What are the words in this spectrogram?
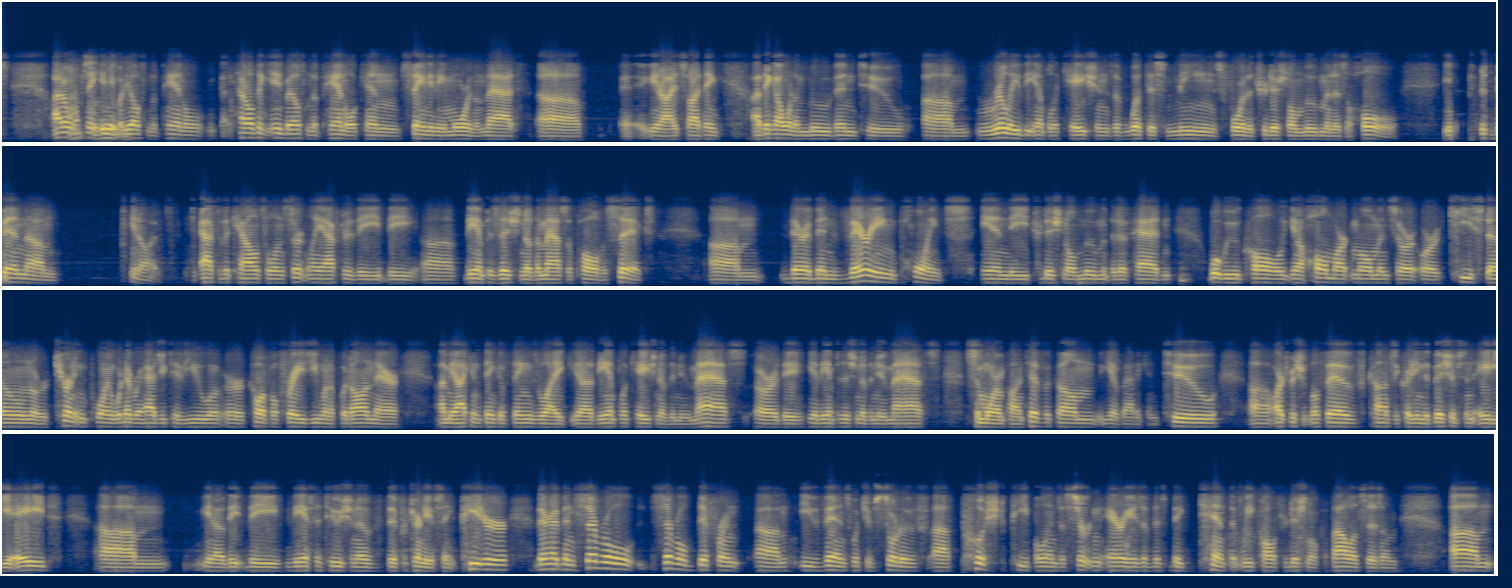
I don't Absolutely. think anybody else in the panel i don't think anybody else in the panel can say anything more than that. Uh you know I, so i think i think i want to move into um really the implications of what this means for the traditional movement as a whole. You know, there's been um you know after the council and certainly after the the uh the imposition of the mass of paul vi um there have been varying points in the traditional movement that have had what we would call, you know, hallmark moments or, or keystone or turning point, whatever adjective you or colorful phrase you want to put on there. I mean, I can think of things like uh, the implication of the new mass or the you know, the imposition of the new mass, Summorum Pontificum, you know, Vatican II, uh, Archbishop Lefebvre consecrating the bishops in '88. Um, you know the the the institution of the fraternity of Saint Peter. There have been several several different um, events which have sort of uh, pushed people into certain areas of this big tent that we call traditional Catholicism. Um,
